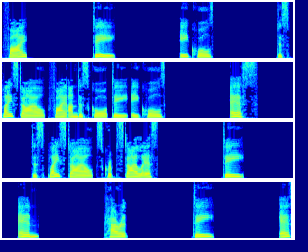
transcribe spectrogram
Phi d equals display style phi underscore d equals s display style script style s d n caret d s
